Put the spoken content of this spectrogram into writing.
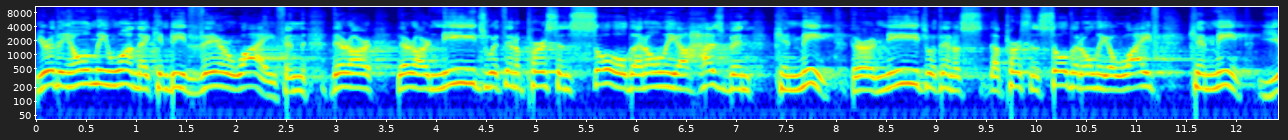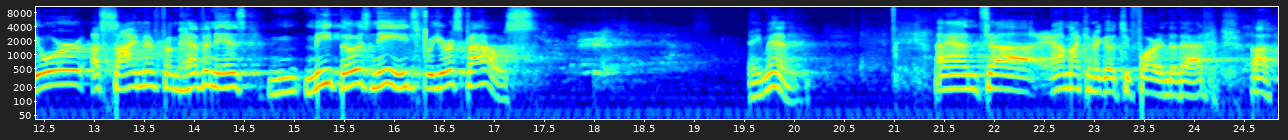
You're the only one that can be their wife. And there are, there are needs within a person's soul that only a husband can meet. There are needs within a, a person's soul that only a wife can meet. Your assignment from heaven is meet those needs for your spouse. Amen. And uh, I'm not going to go too far into that. Uh,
